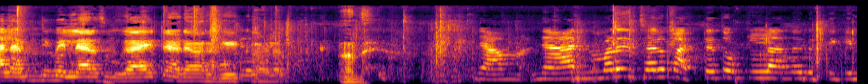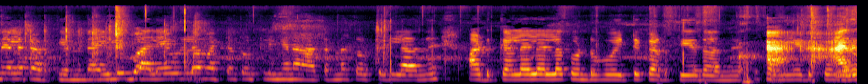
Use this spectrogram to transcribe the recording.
അലമ്പി എല്ലാവരും സുഖമായിട്ട് അവിടെ ഇറങ്ങിക്കോളും അതെ. ഞാൻ നമ്മൾ വെച്ചാൽ മറ്റേ തൊട്ടിലാന്ന് ഋത്തിക്കിനെല്ലാം കടത്തിയിട്ടുണ്ട്. അതിൽ വലയുള്ള മറ്റേ തൊട്ടിൽ ഇങ്ങനെ ആട്ടണ തൊട്ടിലാന്ന് അടുക്കളയിലെല്ലാം കൊണ്ടുപോയിട്ട് കടത്തിയതാന്ന്. പണിയെടുക്കുന്നത്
